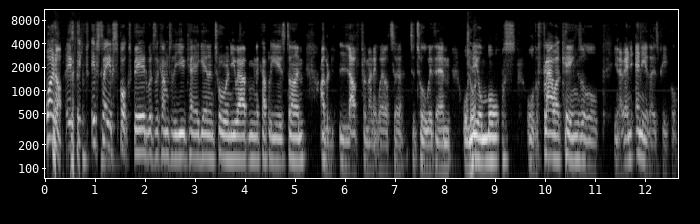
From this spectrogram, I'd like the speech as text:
why not? if, if, if, say, if Spock's Beard were to come to the UK again and tour a new album in a couple of years' time, I would love for Manic Whale to, to tour with them, or Sure. Neal Morse, or the Flower Kings, or you know, any, any of those people.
